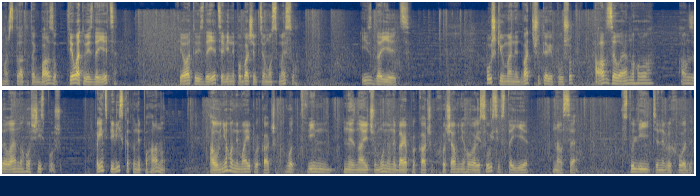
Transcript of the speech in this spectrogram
можна сказати так, базу. Фіолетовий здається. Фіолетовий здається, він не побачив цьому смислу. І здається. Пушки в мене 24 пушок, а в зеленого. А в зеленого 6 пушок. В принципі, війська то непогано. Але в нього немає прокачок. От він не знаю чому, але не бере прокачок. Хоча в нього ресурсів стає на все. В століття не виходить.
